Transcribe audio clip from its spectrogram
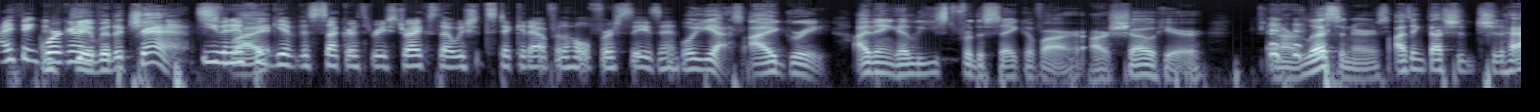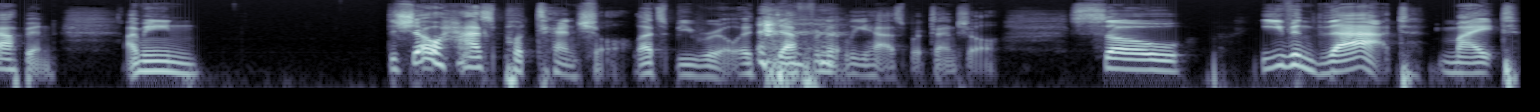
I think we're gonna give it a chance. even if we give this sucker three strikes, though, we should stick it out for the whole first season. Well, yes, I agree. I think at least for the sake of our our show here and our listeners, I think that should should happen. I mean, the show has potential. Let's be real. It definitely has potential. So even that might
